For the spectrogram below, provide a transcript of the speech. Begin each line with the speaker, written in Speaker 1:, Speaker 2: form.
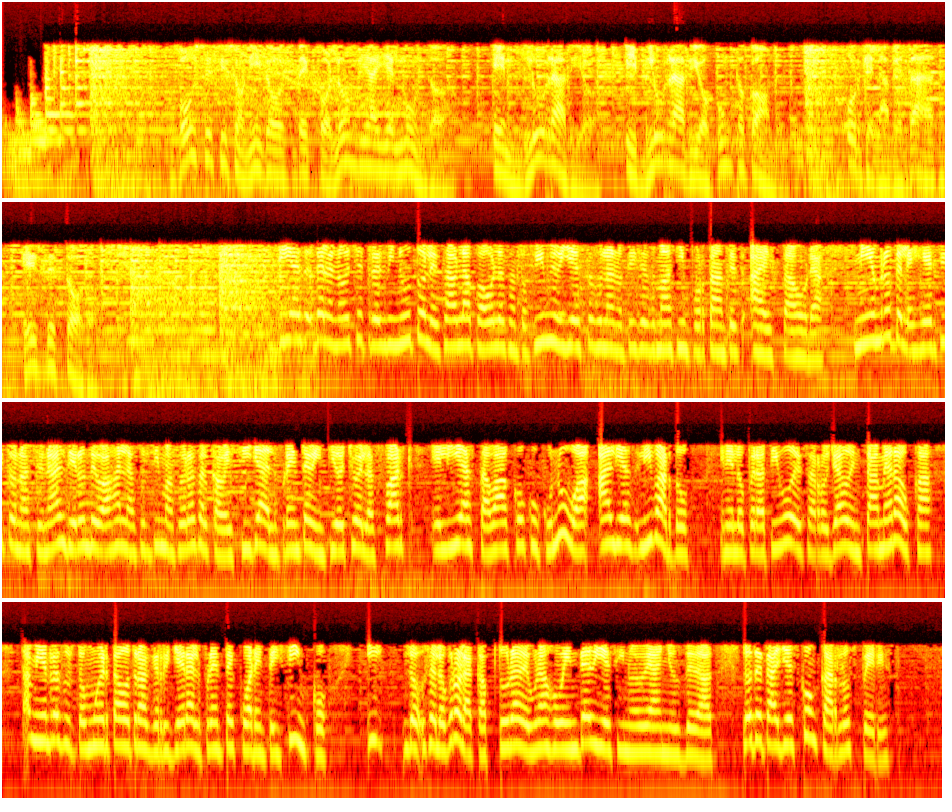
Speaker 1: Voces y sonidos de Colombia y el mundo en Blue Radio y bluradio.com, porque la verdad es de todos.
Speaker 2: 10 de la noche, 3 minutos, les habla Paola Santofimio y estas son las noticias más importantes a esta hora. Miembros del Ejército Nacional dieron de baja en las últimas horas al cabecilla del Frente 28 de las FARC, Elías Tabaco Cucunúa, alias Libardo, en el operativo desarrollado en Tame, Arauca, también resultó muerta otra guerrillera del Frente 45 y se logró la captura de una joven de 19 años de edad. Los detalles con Carlos Pérez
